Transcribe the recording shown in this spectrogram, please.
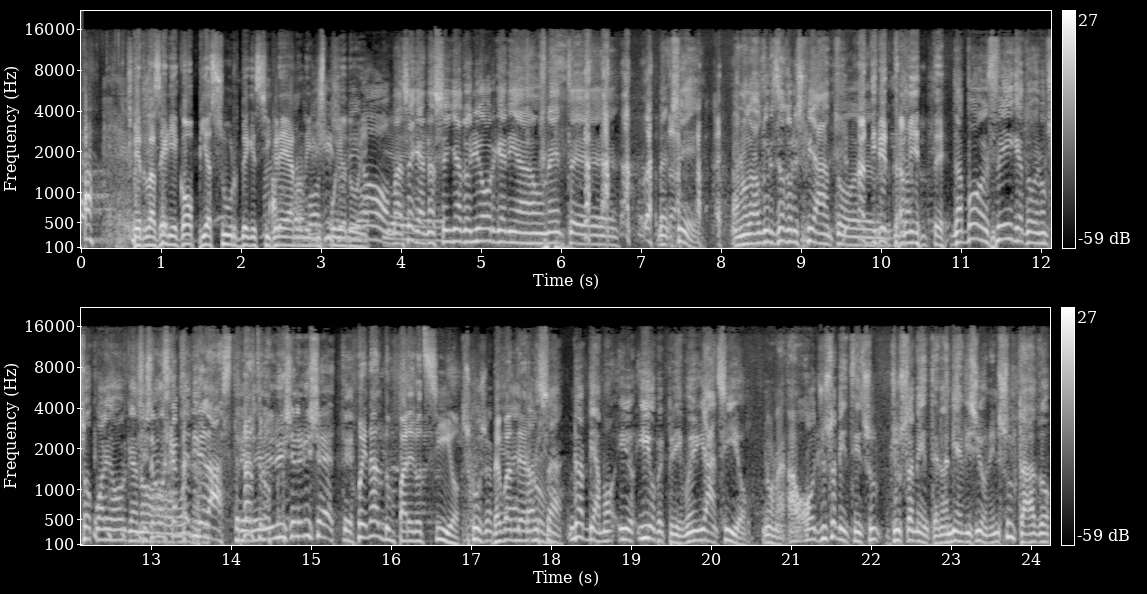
per la serie coppie assurde che si creano negli spogliatoi. No, ma sai che hanno assegnato gli organi a un ente. Beh, sì, hanno autorizzato l'espianto. Ah, direttamente. Da, da boh e fegato e non so quale organo. Si sono scambiati le lastre, Altro, le, le, ricette. Wainaldum pare lo zio. Scusa, da quando eh, è a Roma. Noi abbiamo, io, io per primo, io, anzi io, non, ho giustamente, insul, giustamente nella mia visione insultato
